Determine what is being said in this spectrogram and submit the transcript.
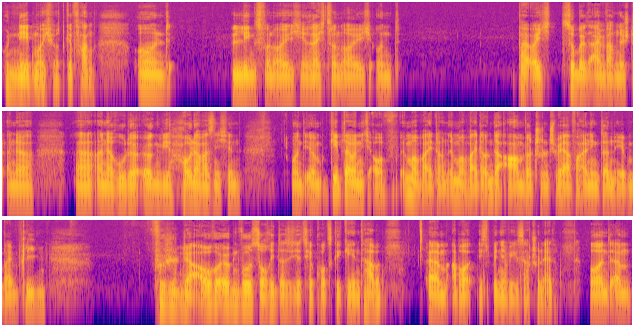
und neben euch wird gefangen und links von euch, rechts von euch und bei euch zuppelt einfach nichts an der, äh, an der Ruder, irgendwie haut da was nicht hin. Und ihr gebt aber nicht auf, immer weiter und immer weiter. Und der Arm wird schon schwer, vor allen Dingen dann eben beim Fliegen. Fischen ja auch irgendwo. Sorry, dass ich jetzt hier kurz gegähnt habe. Ähm, aber ich bin ja, wie gesagt, schon älter. Und ähm,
